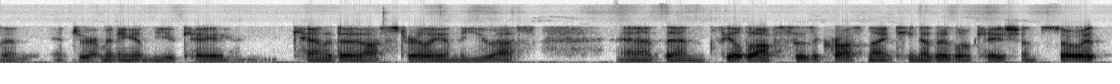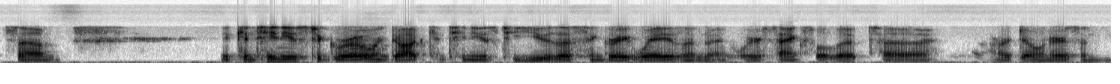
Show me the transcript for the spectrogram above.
in, in Germany and the UK, Canada, Australia, and the US, and then field offices across 19 other locations. So it's um, it continues to grow, and God continues to use us in great ways, and, and we're thankful that uh, our donors and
